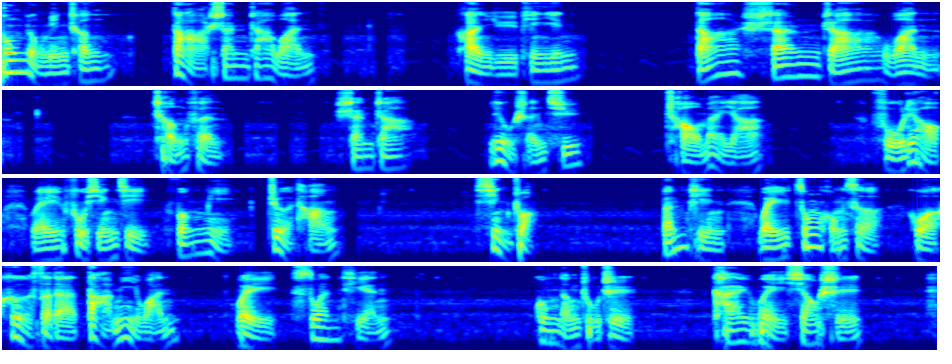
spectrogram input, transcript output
通用名称：大山楂丸。汉语拼音：大山楂丸。成分：山楂、六神曲、炒麦芽。辅料为赋形剂、蜂蜜、蔗糖。性状：本品为棕红色。或褐色的大蜜丸，味酸甜。功能主治：开胃消食，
